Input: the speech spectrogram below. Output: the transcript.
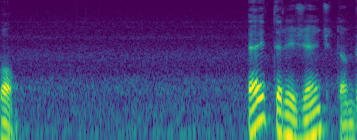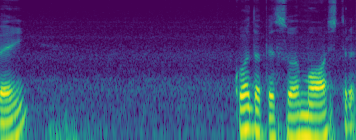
Bom, é inteligente também quando a pessoa mostra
